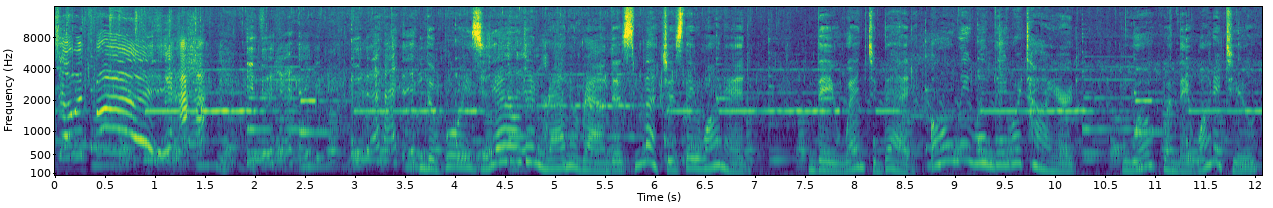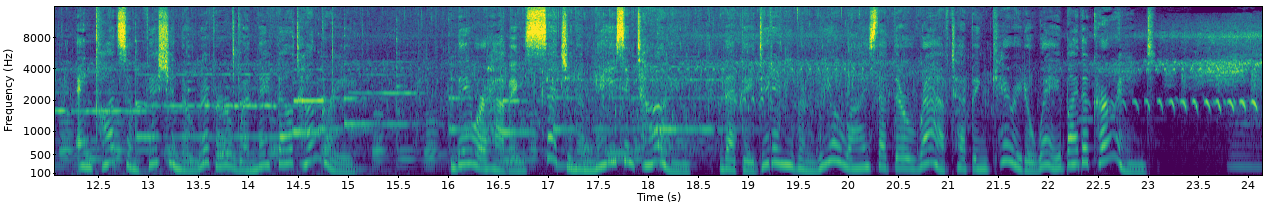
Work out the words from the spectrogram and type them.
so much fun! The boys yelled and ran around as much as they wanted. They went to bed only when they were tired, woke when they wanted to, and caught some fish in the river when they felt hungry. They were having such an amazing time that they didn't even realize that their raft had been carried away by the current. Oh,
